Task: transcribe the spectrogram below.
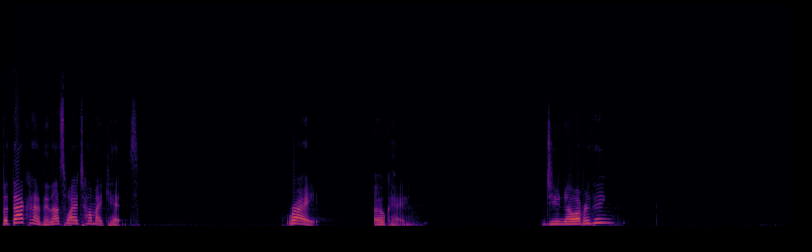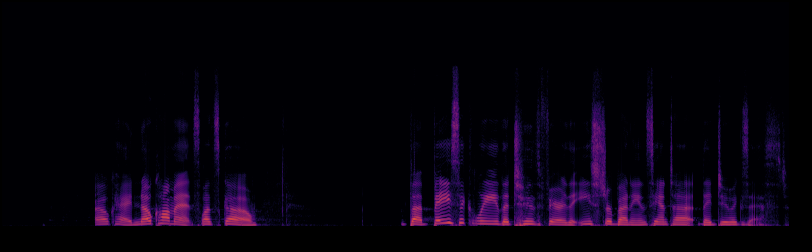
But that kind of thing. That's why I tell my kids. Right. Okay. Do you know everything? Okay, no comments. Let's go. But basically, the tooth fairy, the Easter bunny, and Santa, they do exist.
